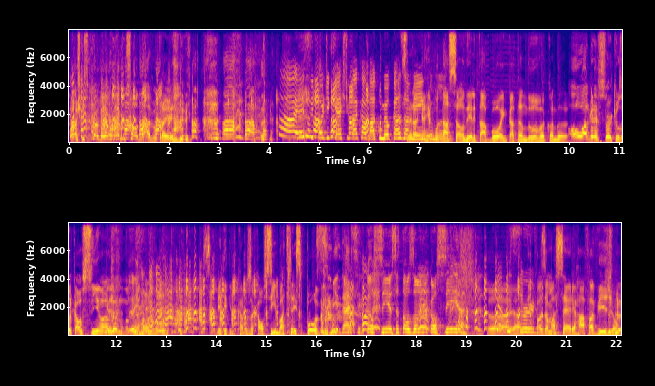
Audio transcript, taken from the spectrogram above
Eu acho que esse programa não é muito saudável pra ele. Ah, esse podcast vai acabar com o meu casamento, Será que a mano. reputação dele tá boa em Catanduva quando. Olha o agressor que usa calcinha lá andando no Sabia que aquele cara usa calcinha e bate na esposa? Me dá essa calcinha, você tá usando minha calcinha. Ai, ai, tem absurdo. que fazer uma série, Rafa Vision.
